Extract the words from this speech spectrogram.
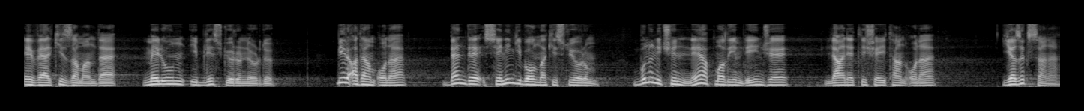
Evvelki zamanda melun iblis görünürdü. Bir adam ona, ben de senin gibi olmak istiyorum. Bunun için ne yapmalıyım deyince, lanetli şeytan ona, yazık sana.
